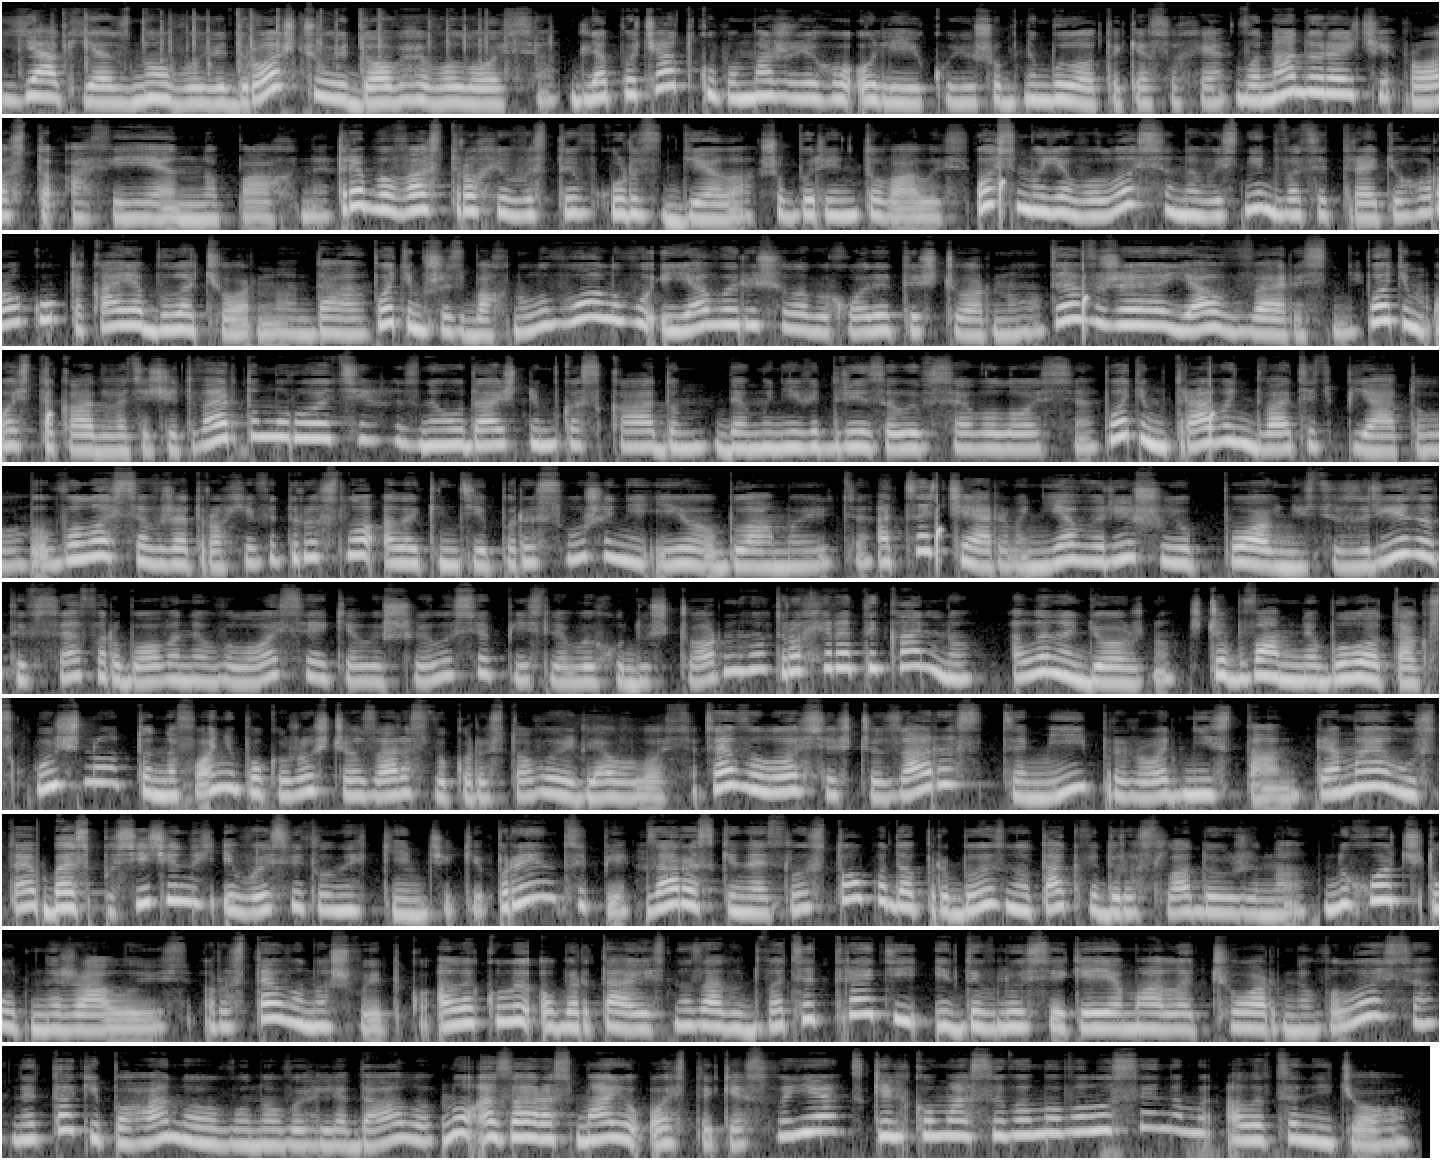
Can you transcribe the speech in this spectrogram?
Як я знову відрощую довге волосся? Для початку помажу його олійкою, щоб не було таке сухе. Вона, до речі, просто офігенно пахне. Треба вас трохи ввести в курс діла, щоб орієнтувались. Ось моє волосся навесні 23-го року. Така я була чорна, да. Потім щось бахнуло в голову, і я вирішила виходити з чорного. Це вже я в вересні. Потім ось така в 24-му році з неудачним каскадом, де мені відрізали все волосся. Потім травень 25-го. Волосся вже трохи відросло, але кінці пересушені і обламуються. А це червень. Я вирішую повністю зрізати все фарбоване волосся, яке лишилося після виходу з чорного. Трохи радикально, але надіжно. Щоб вам не було так скучно, то на фоні покажу, що зараз використовую для волосся. Це волосся, що зараз це мій природній стан. Пряме густе, без посічених і висвітлених кінчиків. В принципі, зараз кінець листопада приблизно так відросла довжина. Ну, хоч тут не жалуюсь, росте воно швидко. Але коли обертаюсь назад у 23-й і дивлюсь, яке я мала чорне волосся, не так і погано воно виглядало. Ну а зараз маю ось таке своє з кількома сивими волосинами, але це нічого.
